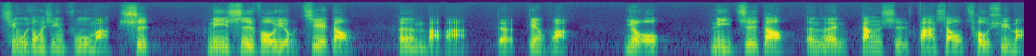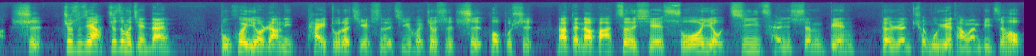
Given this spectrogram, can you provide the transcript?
勤务中心服务吗？是。你是否有接到恩恩爸爸的电话？有。你知道？恩恩当时发烧抽搐嘛？是，就是这样，就这么简单，不会有让你太多的解释的机会，就是是或不是。那等到把这些所有基层身边的人全部约谈完毕之后，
